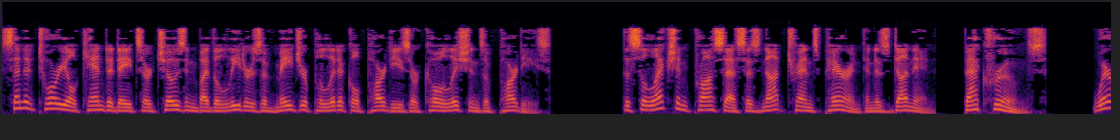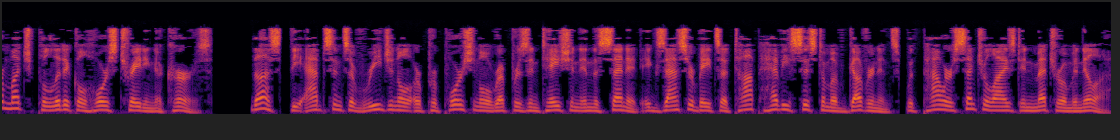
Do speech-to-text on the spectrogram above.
Senatorial candidates are chosen by the leaders of major political parties or coalitions of parties. The selection process is not transparent and is done in «backrooms», where much political horse trading occurs. Thus, the absence of regional or proportional representation in the Senate exacerbates a top-heavy system of governance, with power centralized in Metro Manila.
